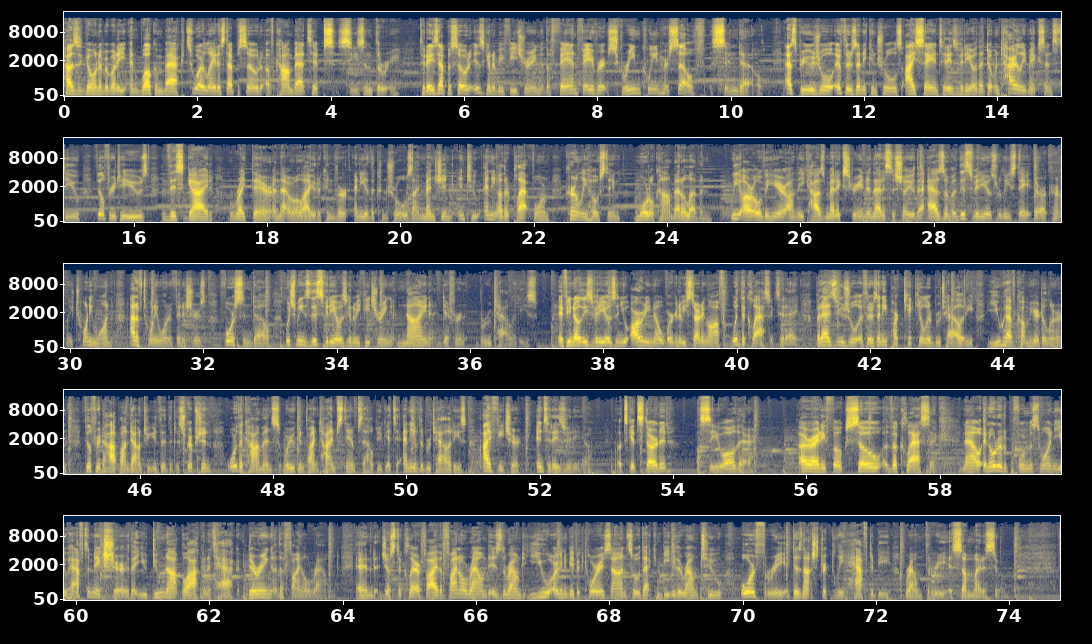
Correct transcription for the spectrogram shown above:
How's it going, everybody? And welcome back to our latest episode of Kombat Tips Season 3. Today's episode is going to be featuring the fan favorite Scream Queen herself, Sindel. As per usual, if there's any controls I say in today's video that don't entirely make sense to you, feel free to use this guide right there, and that will allow you to convert any of the controls I mention into any other platform currently hosting Mortal Kombat 11. We are over here on the cosmetic screen, and that is to show you that as of this video's release date, there are currently 21 out of 21 finishers for Sindel, which means this video is going to be featuring 9 different brutalities. If you know these videos, then you already know we're going to be starting off with the Klassic today, but as usual, if there's any particular brutality you have come here to learn, feel free to hop on down to either the description or the comments where you can find timestamps to help you get to any of the brutalities I feature in today's video. Let's get started I'll see you all there. Alrighty folks, so the Klassic. Now, in order to perform this one, you have to make sure that you do not block an attack during the final round. And just to clarify, the final round is the round you are going to be victorious on, so that can be either round 2 or 3. It does not strictly have to be round 3, as some might assume.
